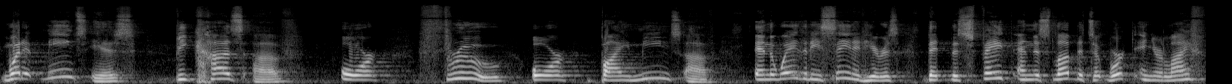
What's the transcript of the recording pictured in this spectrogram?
What it means is because of, or through, or by means of. And the way that he's saying it here is that this faith and this love that's at work in your life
